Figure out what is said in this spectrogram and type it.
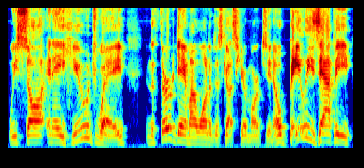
we saw in a huge way in the third game I want to discuss here, Mark Zinno. Bailey Zappe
